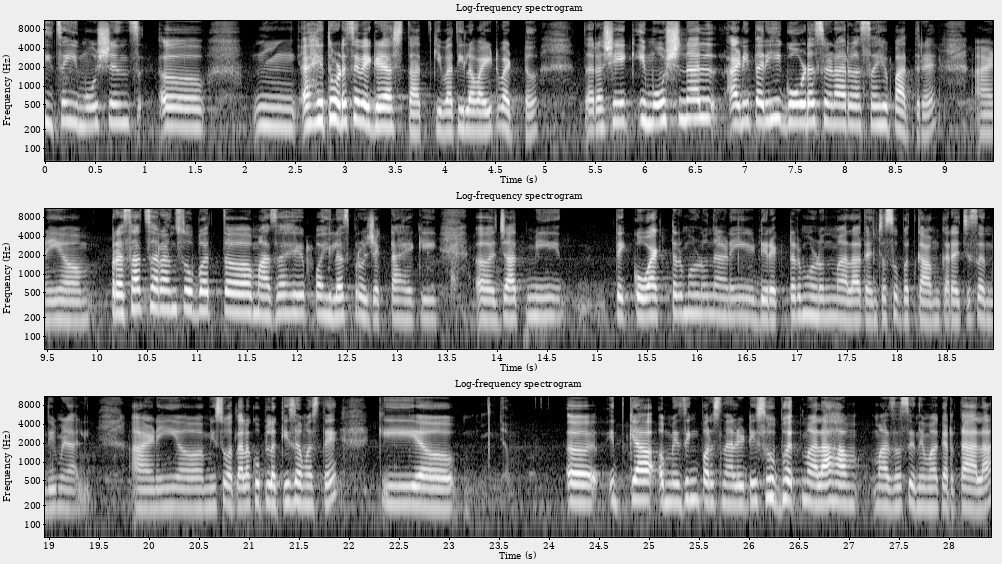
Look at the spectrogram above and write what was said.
तिचे इमोशन्स हे थोडेसे वेगळे असतात किंवा तिला वाईट वाटतं. तर अशी एक इमोशनल आणि तरीही गोड असणारं असं हे पात्र आहे. आणि प्रसाद सरांसोबत माझं हे पहिलंच प्रोजेक्ट आहे की ज्यात मी ते को ॲक्टर म्हणून आणि डिरेक्टर म्हणून मला त्यांच्यासोबत काम करायची संधी मिळाली. आणि मी स्वतःला खूप लकी समजते की इतक्या अमेझिंग पर्सनॅलिटीसोबत मला हा माझा सिनेमा करता आला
